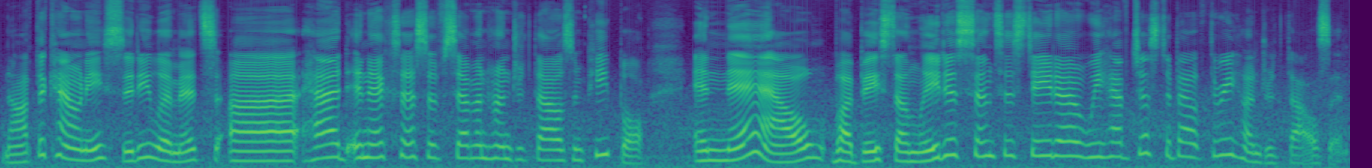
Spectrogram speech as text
not the county, city limits, uh, had in excess of 700,000 people. And now, based on latest census data, we have just about 300,000.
